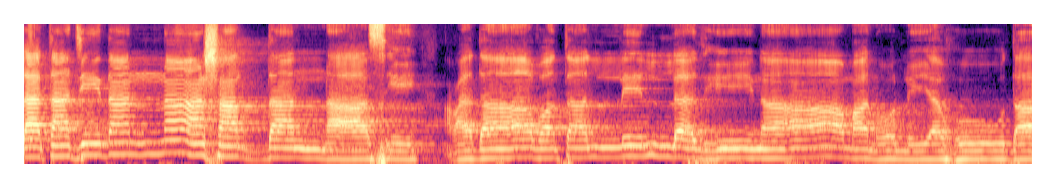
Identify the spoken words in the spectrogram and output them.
লাতাজিদান্না সাদ্দান্নাসি আদাওয়াতাল লিল্লাযিনা আমানুল ইয়াহুদা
